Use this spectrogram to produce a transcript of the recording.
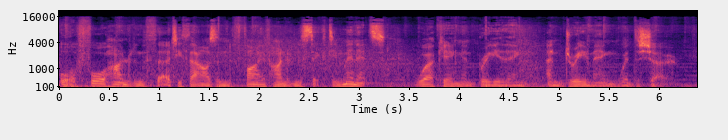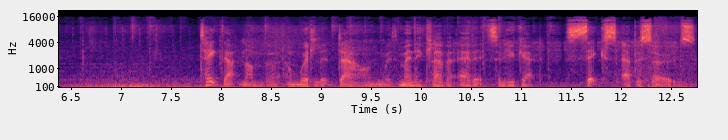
or 430,560 minutes, working and breathing and dreaming with the show. Take that number and whittle it down with many clever edits, and you get six episodes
